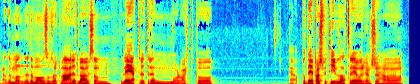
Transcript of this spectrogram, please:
ja, det, må, det må som sagt være et lag som leter etter en målvakt på ja, På det perspektivet, da. Tre år, kanskje. Og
